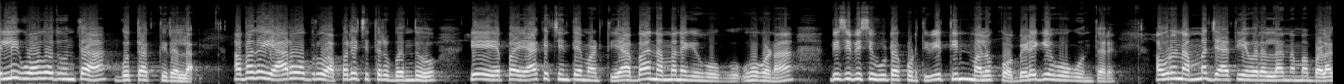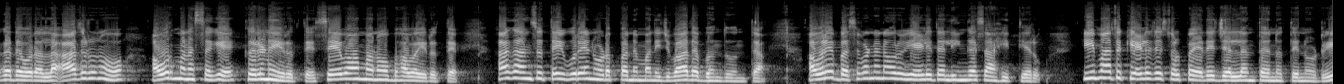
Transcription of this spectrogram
ಎಲ್ಲಿಗೆ ಹೋಗೋದು ಅಂತ ಗೊತ್ತಾಗ್ತಿರಲ್ಲ. ಅವಾಗ ಯಾರೋ ಒಬ್ಬರು ಅಪರಿಚಿತರು ಬಂದು, ಏ, ಯಪ್ಪ, ಯಾಕೆ ಚಿಂತೆ ಮಾಡ್ತೀಯಾ? ಬಾ ನಮ್ಮನೆಗೆ ಹೋಗು, ಹೋಗೋಣ. ಬಿಸಿ ಬಿಸಿ ಊಟ ಕೊಡ್ತೀವಿ ತಿಂದು ಮಲಕೋ, ಬೆಳಗ್ಗೆ ಹೋಗು, ಅಂತಾರೆ. ಅವರು ನಮ್ಮ ಜಾತಿಯವರಲ್ಲ, ನಮ್ಮ ಬಳಗದವರಲ್ಲ ಆದ್ರೂ ಅವ್ರ ಮನಸ್ಸಿಗೆ ಕರುಣೆ ಇರುತ್ತೆ, ಸೇವಾ ಮನೋಭಾವ ಇರುತ್ತೆ. ಆಗ ಅನ್ಸುತ್ತೆ, ಇವರೇ ನೋಡಪ್ಪ, ನಮ್ಮ ನಿಜವಾದ ಬಂಧು, ಅಂತ. ಅವರೇ ಬಸವಣ್ಣನವರು ಹೇಳಿದ ಲಿಂಗ ಸಾಹಿತ್ಯರು. ಈ ಮಾತು ಕೇಳಿದ್ರೆ ಸ್ವಲ್ಪ ಎದೆ ಜಲ್ಲಂತ ಅನ್ನುತ್ತೆ ನೋಡ್ರಿ.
